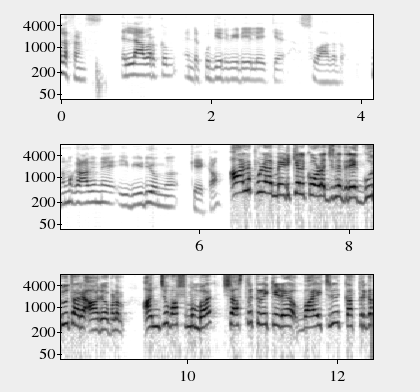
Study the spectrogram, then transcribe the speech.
ഹലോ ഫ്രണ്ട്സ് എല്ലാവർക്കും എന്റെ പുതിയൊരു വീഡിയോയിലേക്ക് സ്വാഗതം. നമുക്ക് ആദ്യമേ ഈ വീഡിയോ ഒന്ന് കേൾക്കാം. ആലപ്പുഴ മെഡിക്കൽ കോളേജിനെതിരെ ഗുരുതര ആരോപണം. അഞ്ചു വർഷം മുമ്പ് ശസ്ത്രക്രിയക്കിടെ വയറ്റിൽ കത്രിക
